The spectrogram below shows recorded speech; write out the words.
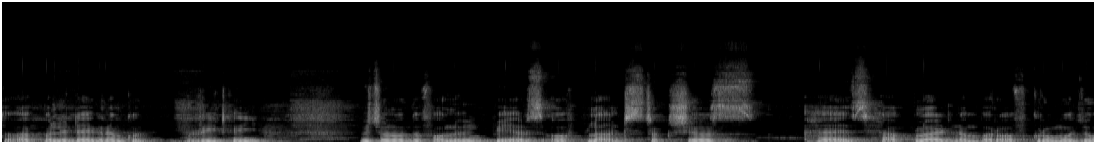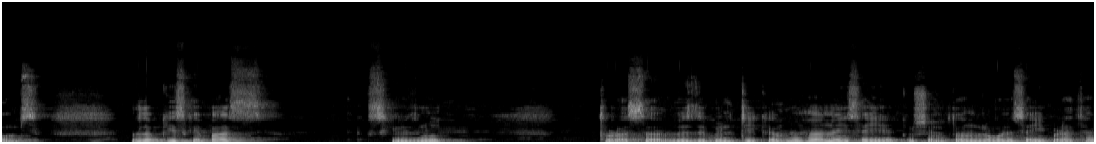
तो आप पहले डायग्राम को रीड करिए। Which one of the following pairs of plant structures has haploid number of chromosomes मतलब कि इसके पास एक्सक्यूज़ मी थोड़ा सा विजिबिलिटी कम है। हाँ नहीं, सही है क्वेश्चन तो हम लोगों ने सही पढ़ा था।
